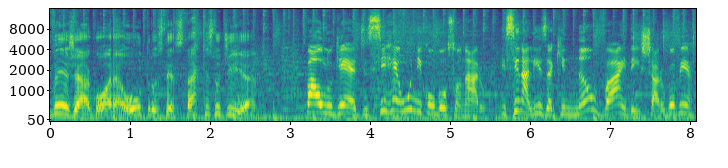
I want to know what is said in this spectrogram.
Veja agora outros destaques do dia. Paulo Guedes se reúne com Bolsonaro e sinaliza que não vai deixar o governo.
